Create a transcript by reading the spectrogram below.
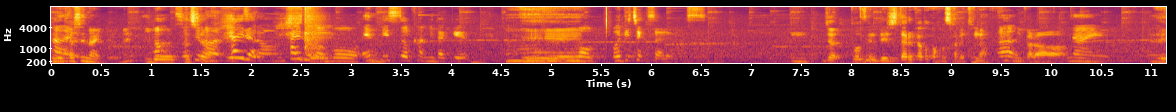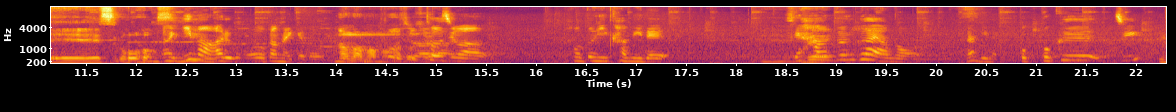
動かせないんだよね、移あ動させないもちろん。入る入るのも鉛筆と紙だけ、へー。もうボディチェックされます。じゃあ当然デジタル化とかもされてないから。ない、へえすごい。あ今あるかわかんないけど。あまあまあまあ当時は当時は本当に紙で。でへ半分ぐらいあの何ていうの？ぼ牧字うん。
